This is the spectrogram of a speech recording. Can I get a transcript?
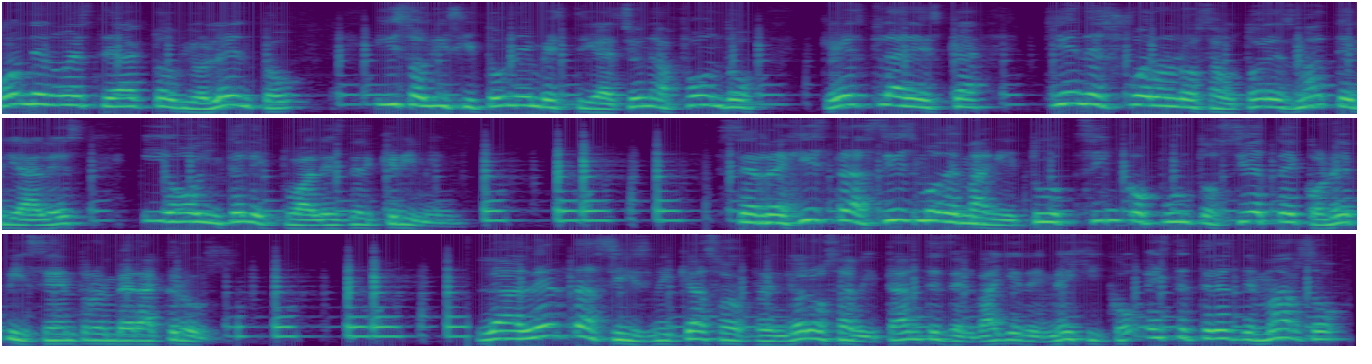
condenó este acto violento y solicitó una investigación a fondo que esclarezca quiénes fueron los autores materiales y o intelectuales del crimen. Se registra sismo de magnitud 5.7 con epicentro en Veracruz. La alerta sísmica sorprendió a los habitantes del Valle de México este 3 de marzo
